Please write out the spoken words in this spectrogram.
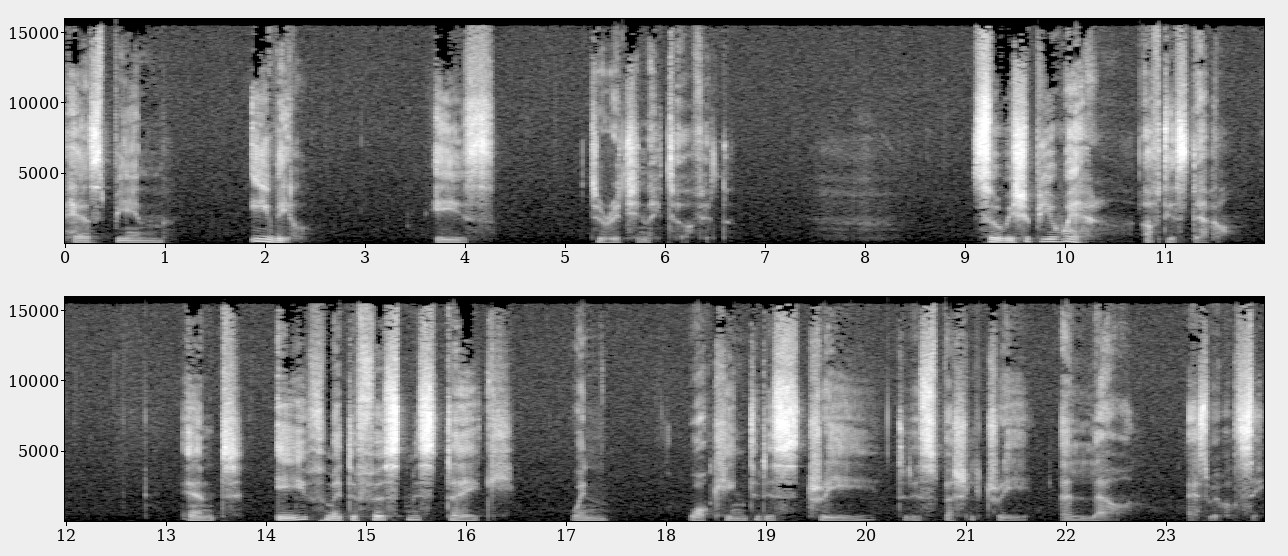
has been evil is the originator of it. So we should be aware of this devil. And Eve made the first mistake when walking to this tree, to this special tree, alone, as we will see.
